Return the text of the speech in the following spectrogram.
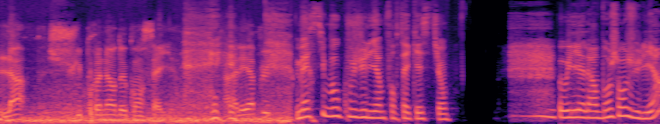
Là, je suis preneur de conseils. Allez, à plus. Merci beaucoup Julien pour ta question. Oui, alors bonjour Julien.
